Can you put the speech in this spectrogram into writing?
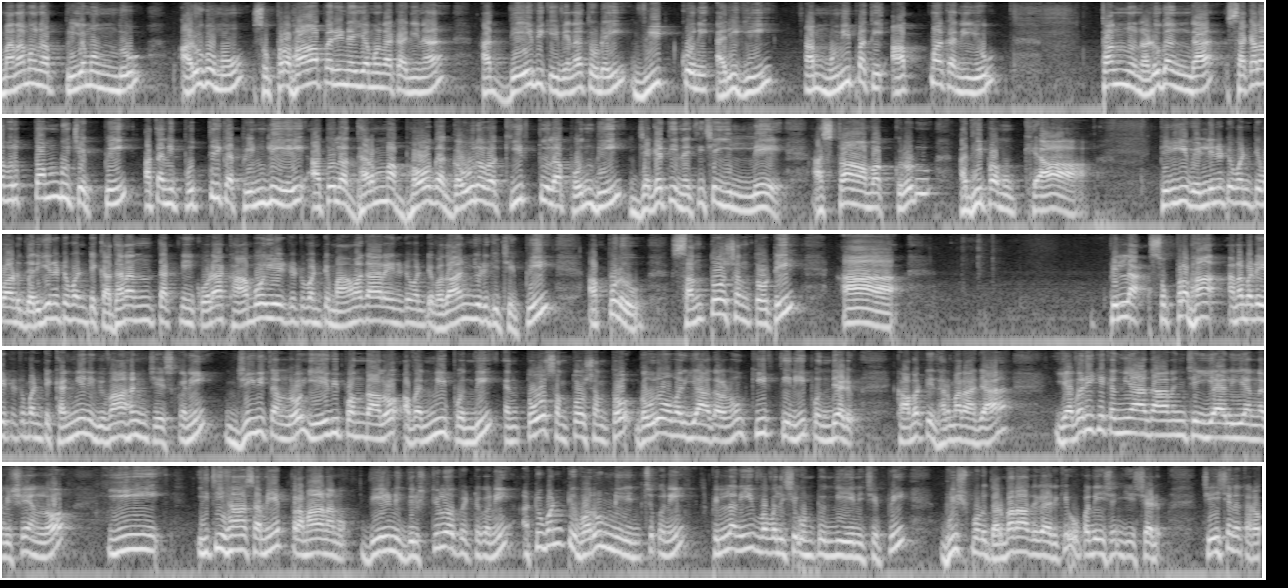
మనమున ప్రియముందు అరుగుము సుప్రభాపరిణయమున కనిన ఆ దేవికి వినతుడై వీట్కొని అరిగి ఆ మునిపతి ఆత్మకనియు తన్ను నడుగంగా సకల వృత్తంబు చెప్పి అతని పుత్రిక పిండ్లి అయి అతుల ధర్మ భోగ గౌరవ కీర్తుల పొంది జగతి నతిచెయిల్లే అష్టావక్రుడు అధిపముఖ్య. తిరిగి వెళ్ళినటువంటి వాడు జరిగినటువంటి కథనంతటినీ కూడా కాబోయేటటువంటి మామగారైనటువంటి వదాన్యుడికి చెప్పి అప్పుడు సంతోషంతో ఆ పిల్ల సుప్రభ అనబడేటటువంటి కన్యని వివాహం చేసుకొని జీవితంలో ఏవి పొందాలో అవన్నీ పొంది ఎంతో సంతోషంతో గౌరవ మర్యాదలను కీర్తిని పొందాడు. కాబట్టి ధర్మరాజా ఎవరికి కన్యాదానం చెయ్యాలి అన్న విషయంలో ఈ ఇతిహాసమే ప్రమాణము. దీనిని దృష్టిలో పెట్టుకొని అటువంటి వరుణ్ణి ఎంచుకొని పిల్లని ఇవ్వవలసి ఉంటుంది అని చెప్పి భీష్ముడు ధర్మరాజు గారికి ఉపదేశం చేశాడు. చేసిన తర్వాత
